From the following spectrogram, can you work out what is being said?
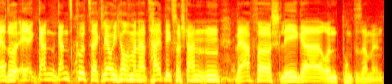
Also äh, ganz, ganz kurze Erklärung. Ich hoffe, man hat es halbwegs verstanden. Werfer, Schläger und Punkte sammeln.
